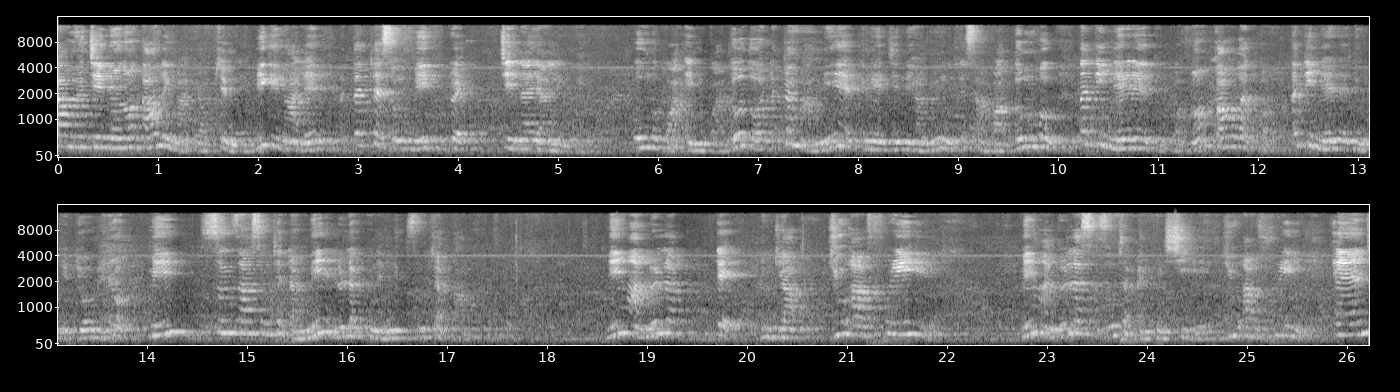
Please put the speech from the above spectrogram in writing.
တာဝန်ကျေညွန်သောသားလိမ္မာတယောက်ဖြစ်မယ်မိခင်ကလည်းအသက်ထက်ဆုံးမင်းအတွက်ကျေနပ်ရလိမ့်မယ်ဦးမကွာအိမ်မကွာသို့တော့တစ်ခါမှမင်းရဲ့တကယ်ချင်းတွေကမင်းကိုသစ္စာပါသို့မဟုတ်တတိနေတဲ့သူပေါ့နော်ကောင်းဝတ်ပေါ့တတိနေတဲ့သူဖြစ်ပြောမယ်တော့မင်းစဉ်းစားဆုံးဖြတ်တာမင်းလွတ်လပ်ခွင့်နဲ့မင်းဆုံးဖြတ်ပါမင်းဟာလွတ်လပ်တဲ့လူကြောင့် you are free မင်းဟာလွတ်လပ်စွာဆုံးဖြတ်ပိုင်ခွင့်ရှိတယ် you are free and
